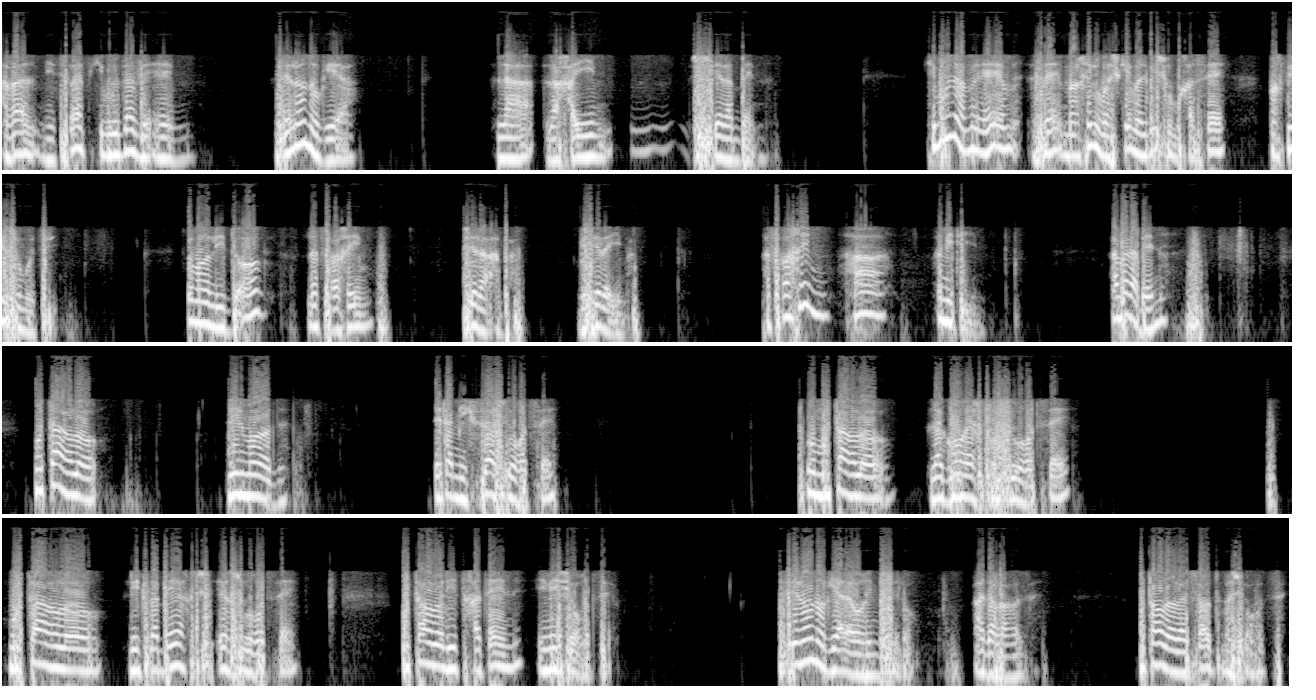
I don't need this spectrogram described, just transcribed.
אבל מצוות כיבוד אב ואם זה לא נוגע לחיים של הבן. כיבוד אב ואם זה מאכיל ומשקה מלביש ומכסה, מכניס ומוציא. כלומר, לדאוג לצרכים של האבא ושל האמא. הצרכים האמיתיים. אבל הבן, מותר לו ללמוד את המקצוע שהוא רוצה, ומותר לו לגור איפה שהוא רוצה, מותר לו להתלבש איך שהוא רוצה, מותר לו להתחתן עם מי שהוא רוצה. זה לא נוגע להורים שלו, הדבר הזה. מותר לו לעשות מה שהוא רוצה.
